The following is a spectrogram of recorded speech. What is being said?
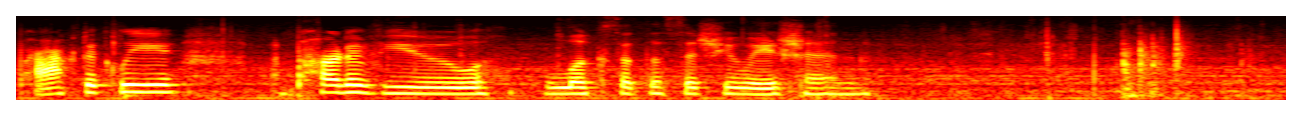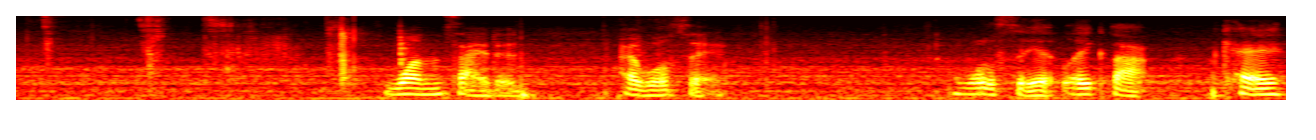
practically. Part of you looks at the situation one sided, I will say. We'll say it like that, okay?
